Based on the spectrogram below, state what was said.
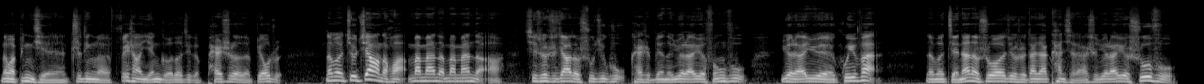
那么并且制定了非常严格的这个拍摄的标准。那么就这样的话，慢慢的、慢慢的啊，汽车之家的数据库开始变得越来越丰富，越来越规范。那么简单的说，就是大家看起来是越来越舒服，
